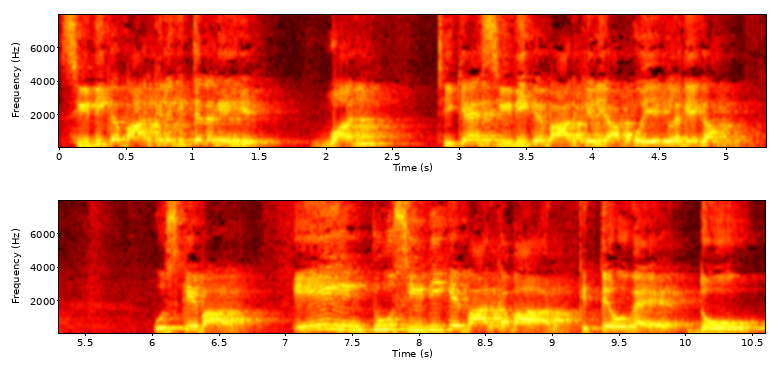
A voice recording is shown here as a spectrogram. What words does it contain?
सीडी के बार के लिए कितने लगेंगे? वन। ठीक है? सीडी के बार के लिए आपको एक लगेगा। उसके बाद ए इंटू सीडी के बार का बार कितने हो गए? दो।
